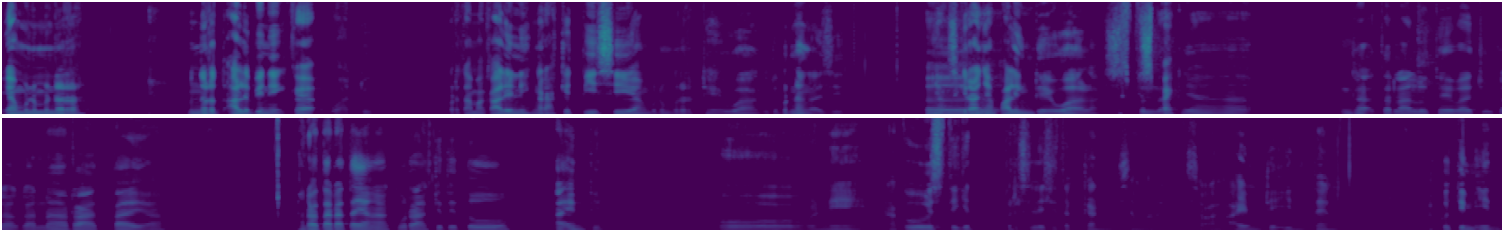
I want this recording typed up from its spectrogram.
Yang bener-bener menurut Alif ini kayak waduh. Pertama kali nih ngerakit PC yang bener-bener dewa gitu. Pernah nggak sih? Yang Eh, sekiranya paling dewa lah. Spek. sebenarnya enggak terlalu dewa juga karena rata ya. Rata-rata yang aku rakit itu AMD. Oh, nih aku sedikit berselisih tegang nih sama Alif soal AMD Intel. Aku tim in,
